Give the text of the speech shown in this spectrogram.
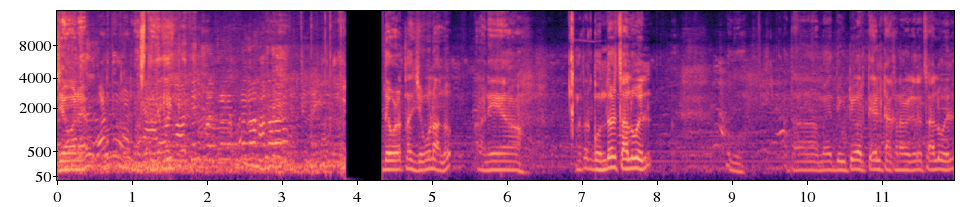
जेवण आहे. मस्तपैकी देवळातनं जेवण आलो. आणि आता गोंधळ चालू होईल. आता मी ड्युटीवर तेल टाकणं वगैरे चालू होईल.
